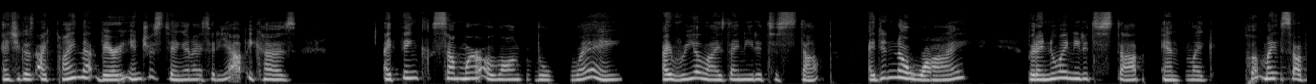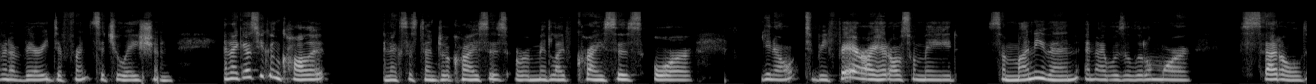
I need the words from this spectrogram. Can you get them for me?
And she goes, I find that very interesting. And I said, Yeah, because I think somewhere along the way, I realized I needed to stop. I didn't know why, but I knew I needed to stop and like put myself in a very different situation. And I guess you can call it an existential crisis or a midlife crisis, or, you know, to be fair, I had also made some money then and I was a little more settled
